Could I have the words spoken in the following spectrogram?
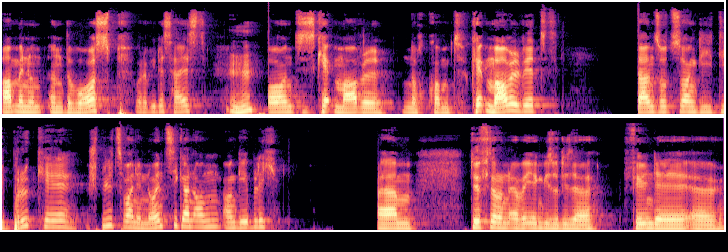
Ant-Man und, und, the Wasp, oder wie das heißt. Mhm. Und dieses Captain Marvel noch kommt. Captain Marvel wird dann sozusagen die, die Brücke, spielt zwar in den 90ern an, angeblich, ähm, dürfte dann aber irgendwie so dieser fehlende, äh,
